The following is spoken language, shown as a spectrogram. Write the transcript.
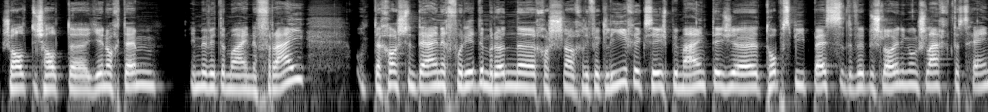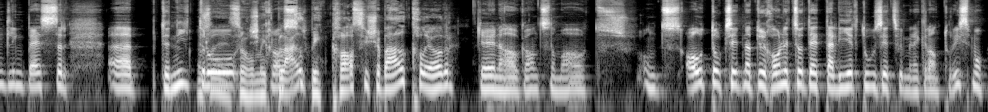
schaltest halt äh, je nachdem immer wieder mal einen frei. Und dann kannst du dann eigentlich vor jedem Rennen kannst du noch ein bisschen vergleichen. Siehst, beim einen ist äh, Topspeed besser, dafür Beschleunigung schlechter, das Handling besser, äh, der Nitro also, so mit, Blau, mit klassischen Bälkchen, oder? Genau, ganz normal. Und das Auto sieht natürlich auch nicht so detailliert aus jetzt wie mit einem Gran Turismo.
